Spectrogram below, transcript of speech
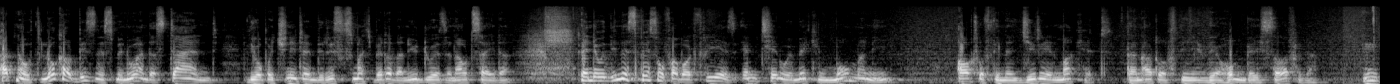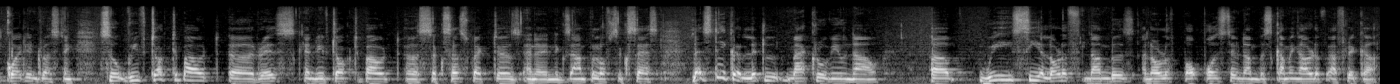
partner with local businessmen who understand the opportunity and the risks much better than you do as an outsider. And within a space of about three years, MTN were making more money out of the Nigerian market than out of the, their home base South Africa. Mm, quite interesting. So we've talked about uh, risk and we've talked about uh, success vectors and an example of success. Let's take a little macro view now. Uh, we see a lot of numbers, a lot of po- positive numbers coming out of Africa.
